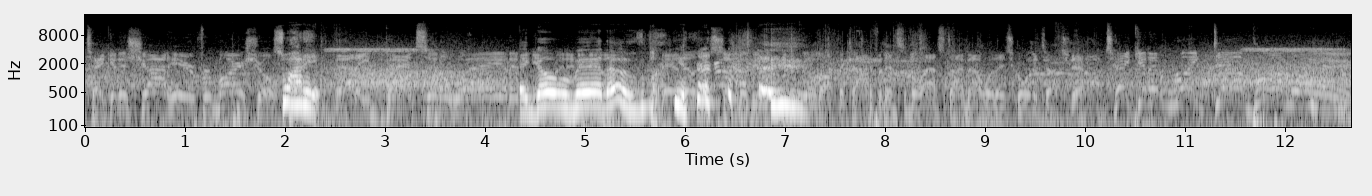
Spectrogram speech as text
Taking a shot here for Marshall. Swat it! And he bats it away. And Hey, it'll get go, ready to man. go. That was And they'll just simply be able to build off the confidence of the last time out where they scored a touchdown. Taking it right down Broadway.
